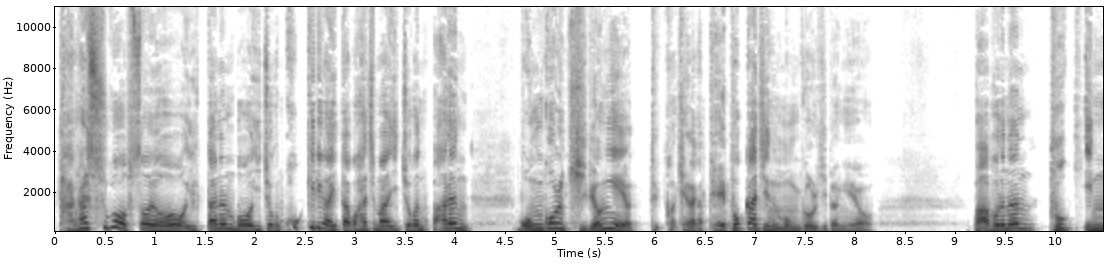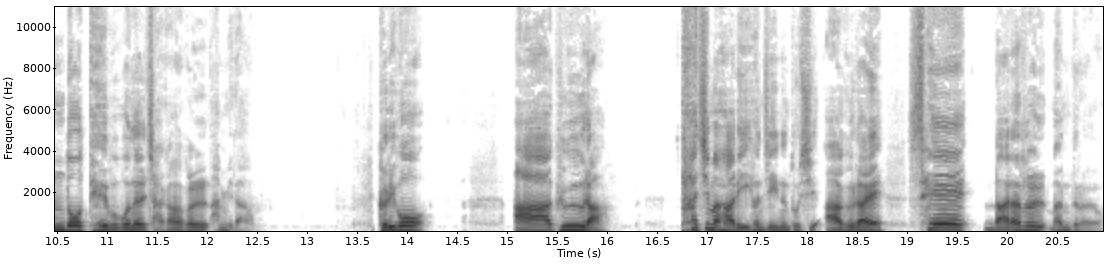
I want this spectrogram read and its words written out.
당할 수가 없어요. 일단은 뭐 이쪽은 코끼리가 있다고 하지만 이쪽은 빠른 몽골 기병이에요. 게다가 대포까지 있는 몽골 기병이에요. 바브르는 북인도 대부분을 장악을 합니다. 그리고 아그라, 타지마할이 현재 있는 도시 아그라에 새 나라를 만들어요.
